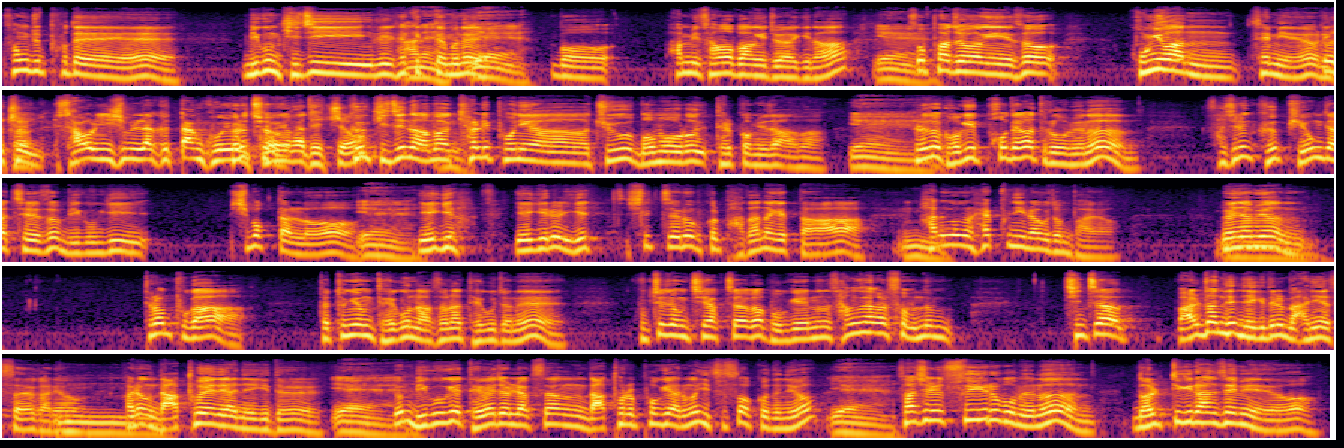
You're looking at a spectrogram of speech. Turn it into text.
성주 포대에 미군 기지를 했기 안에, 때문에 예. 뭐 한미 상호방위 조약이나 예. 소파 조항에서 공유한 셈이에요. 그러니까. 그렇죠. 4월 20일 날 그 땅 고유 그렇죠. 공유가 됐죠. 그 기지는 아마 음. 캘리포니아 주 뭐뭐로 될 겁니다, 아마. 예. 그래서 거기 포대가 들어오면은 사실은 그 비용 자체에서 미국이 10억 달러 예. 얘기 얘기를 이게 실제로 그걸 받아내겠다 음. 하는 건 해프닝이라고 좀 봐요. 왜냐하면 음. 트럼프가 대통령 되고 나서나 되고 전에 국제정치학자가 보기에는 상상할 수 없는 진짜 말도 안 되는 얘기들을 많이 했어요, 가령. 음. 가령 나토에 대한 얘기들. 예. 그럼 미국의 대외 전략상 나토를 포기하는 건 있을 수 없거든요. 예. 사실 수위를 보면은 널뛰기를 한 셈이에요.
